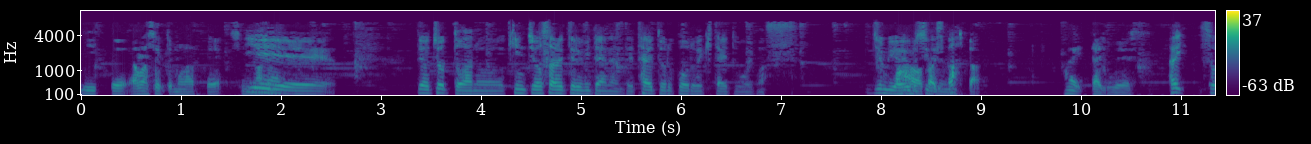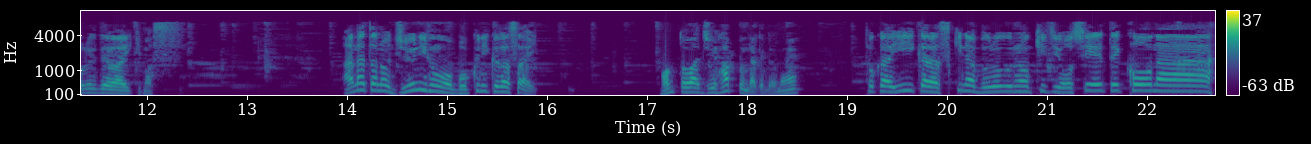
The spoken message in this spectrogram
う、いいって合わせてもらって、すません。えいえ。ではちょっとあの、緊張されてるみたいなんでタイトルコールをいきたいと思います。準備はよろしいですか？はい、大丈夫です。はい、それでは行きます。あなたの12分を僕にください。本当は18分だけどね。とかいいから好きなブログの記事教えてコーナー。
